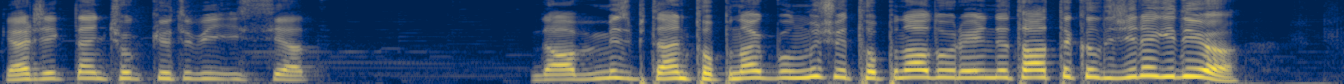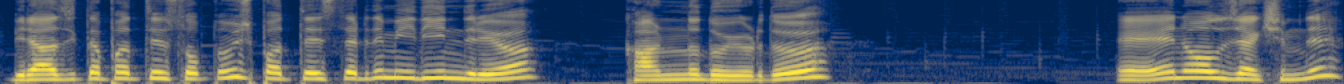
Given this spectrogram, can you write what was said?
Gerçekten çok kötü bir hissiyat. Şimdi abimiz bir tane tapınak bulmuş ve tapınağa doğru elinde tahta kılıcıyla gidiyor. Birazcık da patates toplamış. Patatesleri de mideye indiriyor. Karnını doyurdu. Ee ne olacak şimdi?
